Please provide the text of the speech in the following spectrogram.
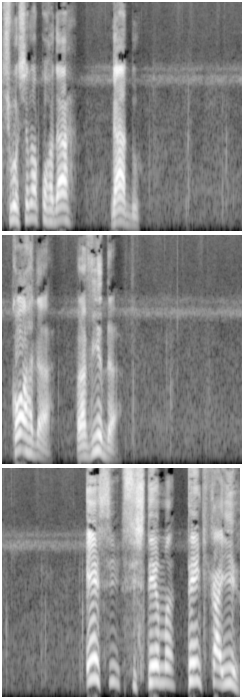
Se você não acordar, gado. Acorda para a vida. Esse sistema tem que cair.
